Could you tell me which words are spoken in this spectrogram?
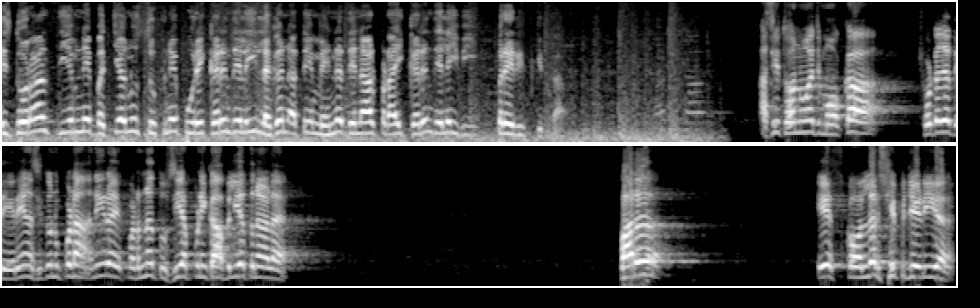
ਇਸ ਦੌਰਾਨ ਸੀਐਮ ਨੇ ਬੱਚਿਆਂ ਨੂੰ ਸੁਪਨੇ ਪੂਰੇ ਕਰਨ ਦੇ ਲਈ ਲਗਨ ਅਤੇ ਮਿਹਨਤ ਦੇ ਨਾਲ ਪੜ੍ਹਾਈ ਕਰਨ ਦੇ ਲਈ ਵੀ ਪ੍ਰੇਰਿਤ ਕੀਤਾ। ਅਸੀਂ ਤੁਹਾਨੂੰ ਅੱਜ ਮੌਕਾ ਛੋਟਾ ਜਿਹਾ ਦੇ ਰਹੇ ਹਾਂ। ਅਸੀਂ ਤੁਹਾਨੂੰ ਪੜ੍ਹਾ ਨਹੀਂ ਰਹੇ। ਪੜ੍ਹਨਾ ਤੁਸੀਂ ਆਪਣੀ ਕਾਬਲੀਅਤ ਨਾਲ ਹੈ। ਪਰ ਇਹ ਸਕਾਲਰਸ਼ਿਪ ਜਿਹੜੀ ਹੈ,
